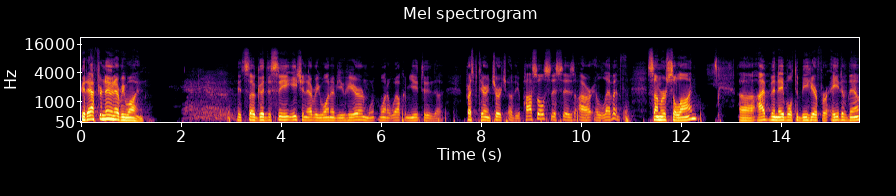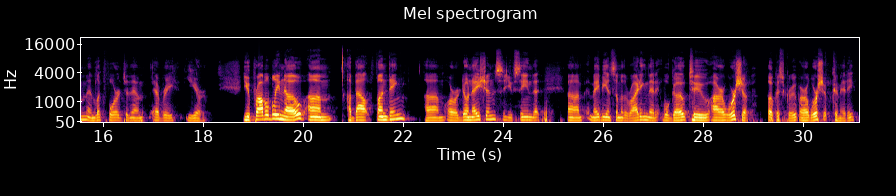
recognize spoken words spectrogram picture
Good afternoon, everyone. It's so good to see each and every one of you here and want to welcome you to the Presbyterian Church of the Apostles. This is our 11th summer salon. Uh, I've been able to be here for eight of them and look forward to them every year. You probably know um, about funding um, or donations. You've seen that um, maybe in some of the writing that it will go to our worship focus group, or our worship committee.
